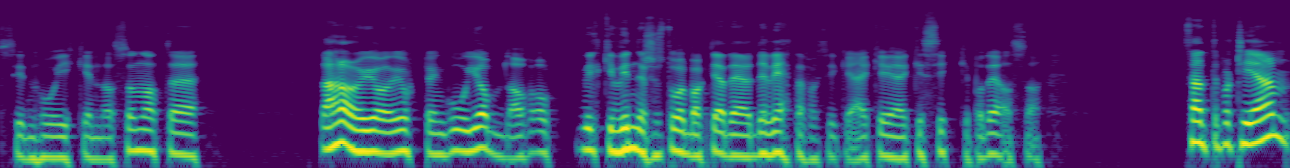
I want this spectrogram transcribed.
siden hun gikk inn. da, sånn at uh, der har hun jo gjort en god jobb. da, og Hvilke vinner som står bak det, det, det vet jeg faktisk ikke. Jeg ikke. jeg er ikke sikker på det. altså. Senterpartiet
